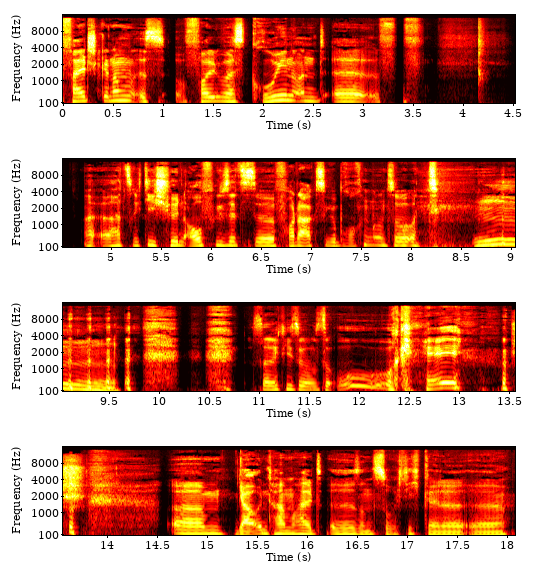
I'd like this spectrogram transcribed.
falsch genommen, ist voll übers Grün und äh, hat's richtig schön aufgesetzt, äh, Vorderachse gebrochen und so und Mm. das war richtig so, so, oh, okay. ähm, ja, und haben halt äh, sonst so richtig geile äh,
